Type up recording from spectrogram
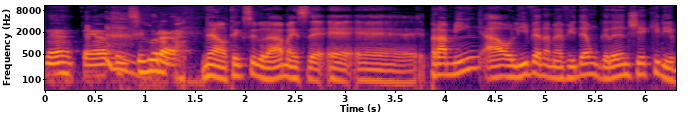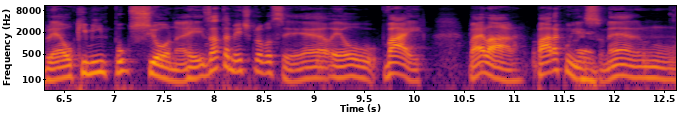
né, tem, tem que segurar. Não, tem que segurar, mas é, é, é para mim, a Olivia na minha vida é um grande equilíbrio. É o que me impulsiona. É exatamente para você. É, é o. Vai, Vai lá, para com é. isso, né? Um...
